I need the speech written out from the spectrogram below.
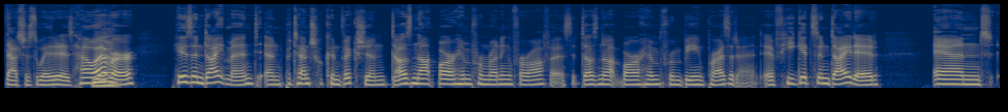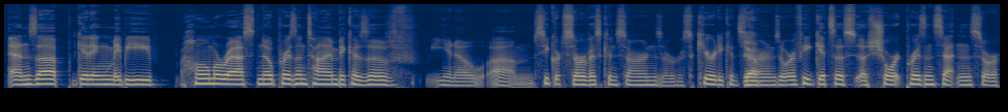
that's just the way it is. However, his indictment and potential conviction does not bar him from running for office. It does not bar him from being president. If he gets indicted and ends up getting maybe home arrest, no prison time because of you know um, Secret Service concerns or security concerns, or if he gets a short prison sentence, or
